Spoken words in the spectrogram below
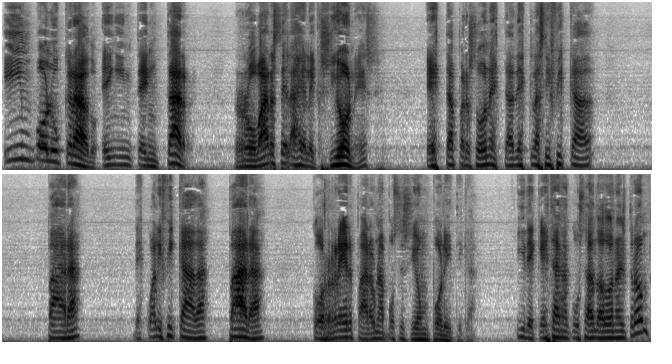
involucrado en intentar robarse las elecciones, esta persona está desclasificada para, descualificada para correr para una posición política. ¿Y de qué están acusando a Donald Trump?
